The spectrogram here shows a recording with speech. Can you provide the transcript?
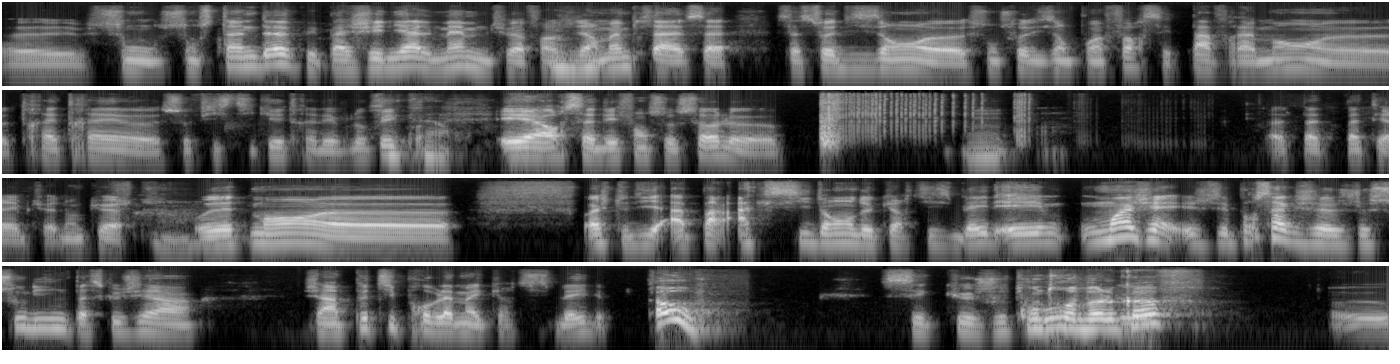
Euh, son, son stand-up est pas génial même, tu vois. Enfin, je veux dire, mhm. même ça, ça, soi-disant, euh, son soi-disant point fort, c'est pas vraiment très très sophistiqué, très développé. Et alors sa défense au sol, mm. pas, pas, terrible, tu vois. Donc honnêtement, ouais, je te dis, à part accident de Curtis Blade. Et moi, c'est pour ça que je, souligne, parce que j'ai un, un petit problème avec Curtis Blade. Oh C'est que je trouve. Contre Volkov? Euh,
